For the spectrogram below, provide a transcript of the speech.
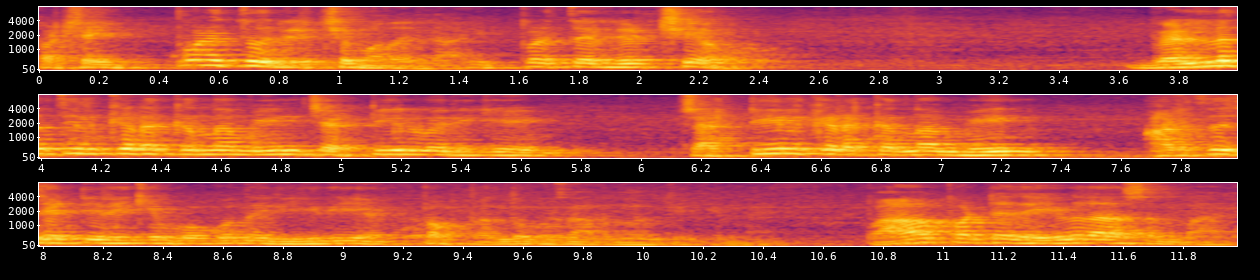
പക്ഷേ ഇപ്പോഴത്തെ ഒരു ലക്ഷ്യം അതല്ല ഇപ്പോഴത്തെ ലക്ഷ്യം. വെള്ളത്തിൽ കിടക്കുന്ന മീൻ ചട്ടിയിൽ വരികയും ചട്ടിയിൽ കിടക്കുന്ന മീൻ അടുത്ത ചട്ടിയിലേക്ക് പോകുന്ന രീതിയാണ് ഇപ്പം പന്തുകൊണ്ട് നടന്നുകൊണ്ടിരിക്കുന്നത്. പാവപ്പെട്ട ദൈവദാസന്മാർ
